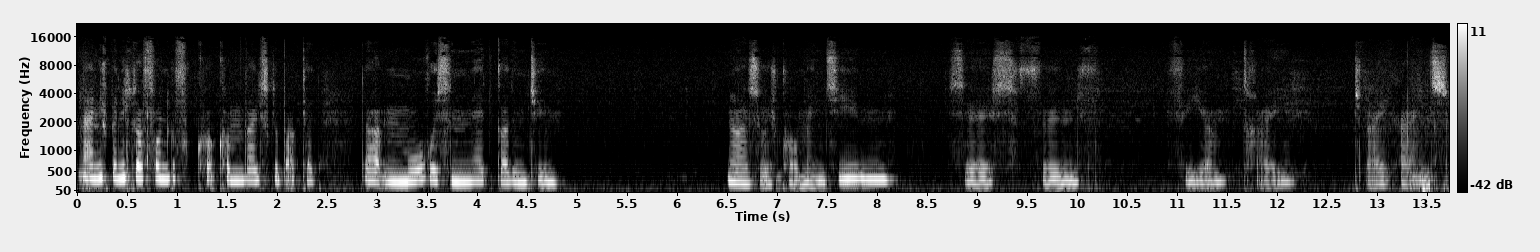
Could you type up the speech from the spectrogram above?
Nein, ich bin nicht davon gekommen, weil es gebackt hat. Da hat Morris ein Edgar im Team. Also ich komme in 7, 6, 5, 4, 3, 2, 1.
